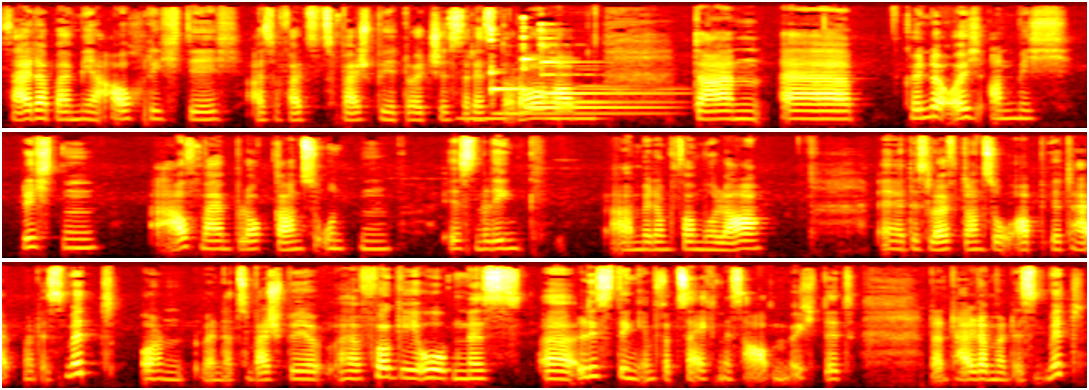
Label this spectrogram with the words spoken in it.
seid ihr bei mir auch richtig. Also falls ihr zum Beispiel ein deutsches Restaurant habt, dann äh, könnt ihr euch an mich richten. Auf meinem Blog ganz unten ist ein Link äh, mit einem Formular. Äh, das läuft dann so ab, ihr teilt mir das mit und wenn ihr zum Beispiel hervorgehobenes äh, Listing im Verzeichnis haben möchtet, dann teilt ihr mir das mit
